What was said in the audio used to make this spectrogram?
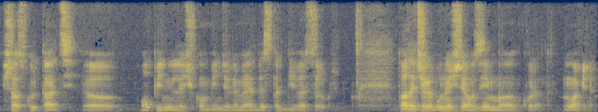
și ascultați uh, opiniile și convingerile mele despre diverse lucruri. Toate cele bune și ne auzim uh, curând. Numai bine!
